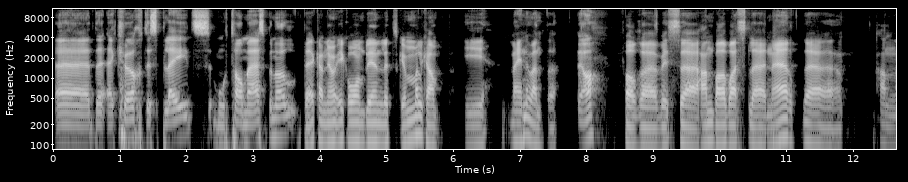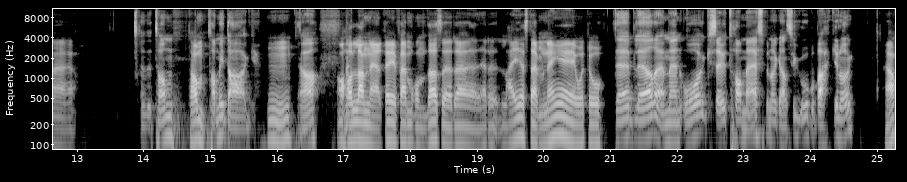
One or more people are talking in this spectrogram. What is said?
Eh, det er Curtis Blades mot Tom Aspinall. Det kan jo i grunnen bli en litt skummel kamp i main eventet. Ja. For eh, hvis eh, han bare wrestler ned eh, han er Tom. Tom Tom i dag. Mm. Ja. og holder han nede i fem runder, så er det, er det leie stemning i O2. Det blir det. Men òg er jo Tom Aspinall ganske god på bakken òg. Ja.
